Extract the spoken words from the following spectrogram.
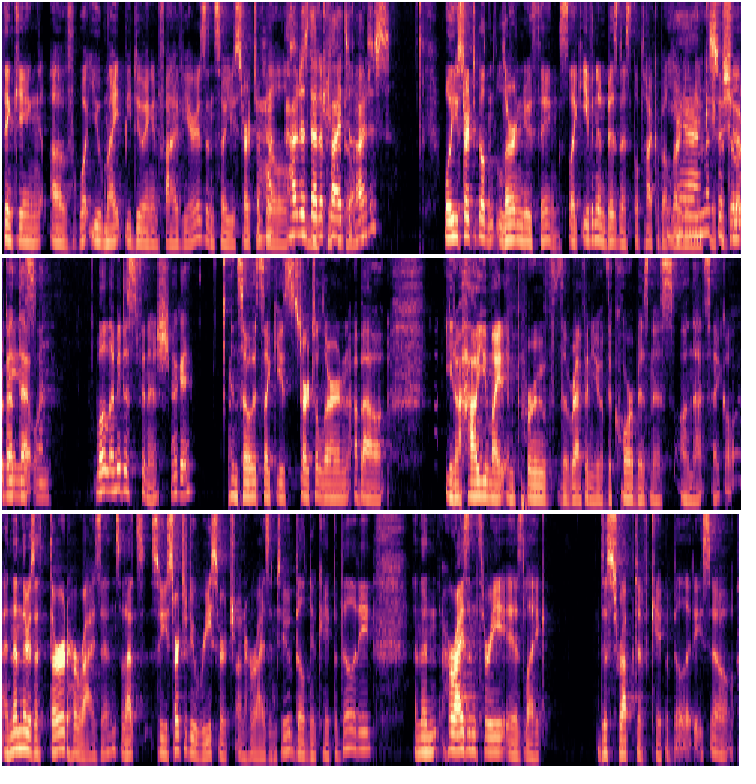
thinking of what you might be doing in five years. And so you start to build. how does that apply to artists? Well, you start to build, learn new things. Like even in business, they'll talk about learning yeah, new I'm not so sure about that one. Well, let me just finish. Okay, And so it's like you start to learn about you know how you might improve the revenue of the core business on that cycle. And then there's a third horizon. So that's so you start to do research on horizon 2, build new capability. And then horizon 3 is like disruptive capability. So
